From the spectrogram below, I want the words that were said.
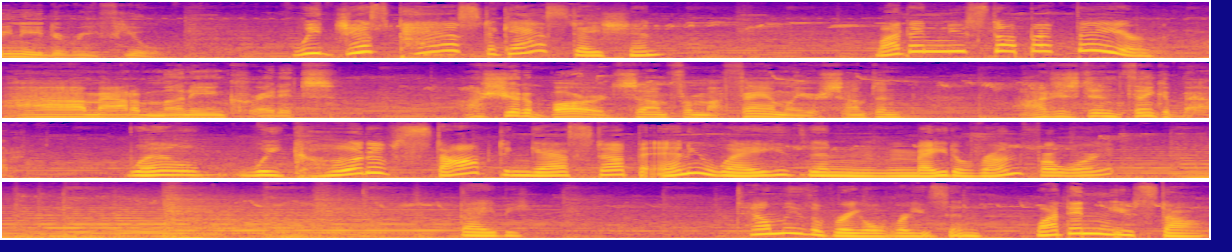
We need to refuel. We just passed a gas station. Why didn't you stop back there? Ah, I'm out of money and credits. I should have borrowed some from my family or something. I just didn't think about it. Well, we could have stopped and gassed up anyway, then made a run for it. Baby, tell me the real reason. Why didn't you stop?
